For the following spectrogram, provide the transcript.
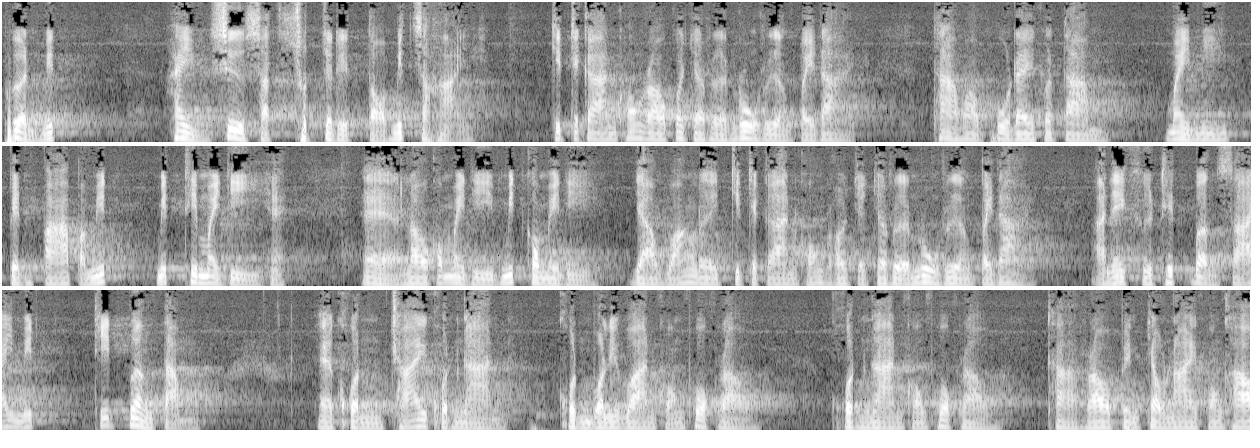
เพื่อนมิตร ให้ซื่อสัตย์สุจริตต่อมิตรสหาย กิจการของเราก็จเจริญรุ่งเรืองไปได้ ถ้าว่าผู้ใดก็ตามไม่มีเป็นปาปมิตรมิตรที่ไม่ดีฮะเเราก็ไม่ดีมิตรก็ไม่ดี อย่าหวังเลยกิจการของเราจะเจริญรุ่งเรืองไปได้ อันนี้คือทิศเบื้องซ้ายมิตร ทิศเบื้องต่ำคนใช้คนงาน คนบริวารของพวกเรา คนงานของพวกเรา ถ้าเราเป็นเจ้านายของเขา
